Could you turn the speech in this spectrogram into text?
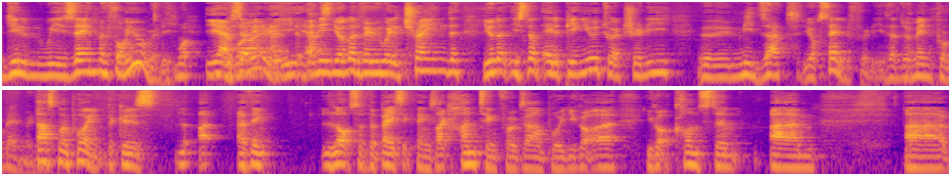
deal with them for you, really. Well, yeah, well, I mean, I- I- really, that's- and you're not very well trained. You're not. It's not helping you to actually meet that yourself. Really, that's the main problem. Really. That's my point because I think lots of the basic things like hunting, for example, you got a you got a constant um, uh,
